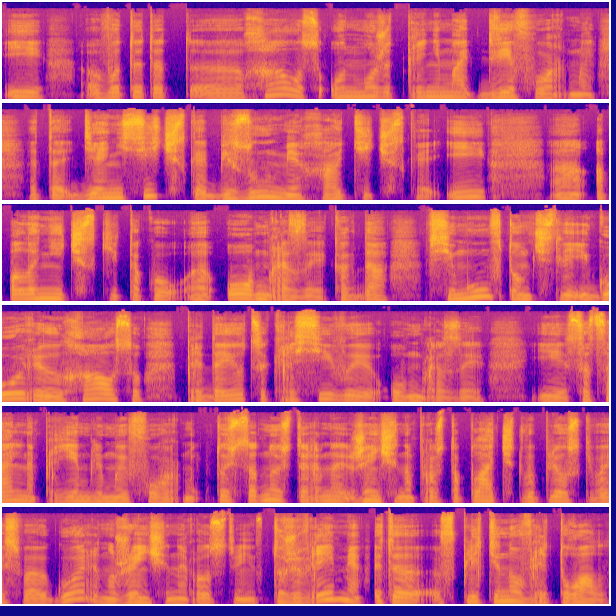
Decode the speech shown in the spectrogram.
и вот этот э, хаос, он может принимать две формы. Это дионисическое безумие хаотическое и э, аполлонический такой э, образы, когда всему, в том числе и горю, и хаосу, придаются красивые образы и социально приемлемые формы. То есть, с одной стороны, женщина просто плачет, выплескивая свое горе, но женщины, родственники, в то же время это вплетено в ритуал.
